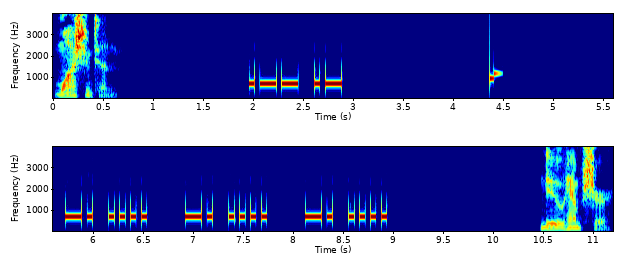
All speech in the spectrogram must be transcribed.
Washington. New Hampshire.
